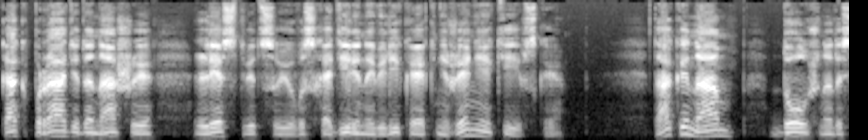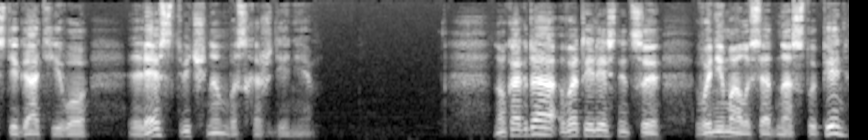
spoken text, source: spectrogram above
как прадеда наши лествицею восходили на великое княжение Киевское, так и нам должно достигать его лествичным восхождением. Но когда в этой лестнице вынималась одна ступень,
